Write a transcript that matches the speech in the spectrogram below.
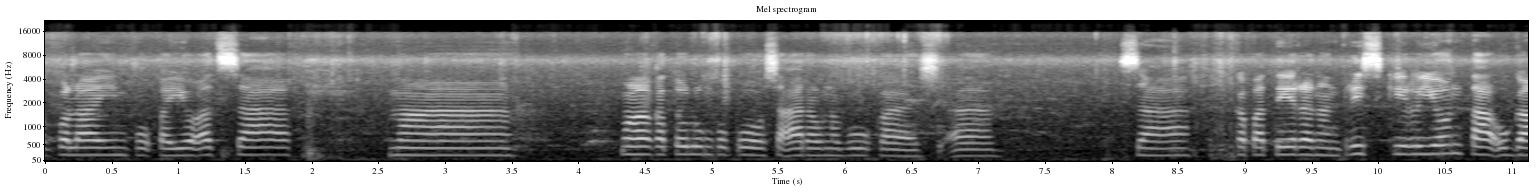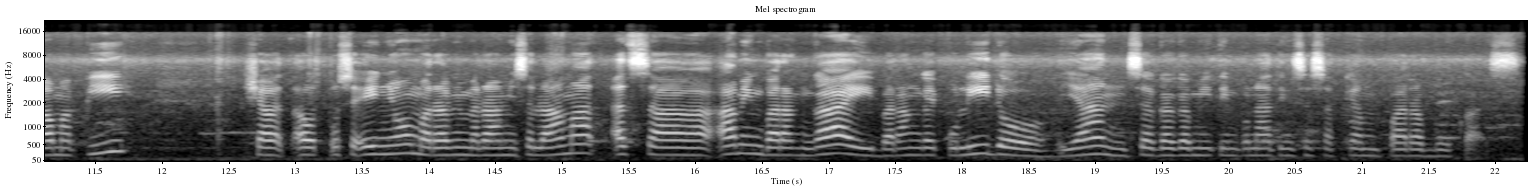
Pagpalain po kayo at sa mga mga katulong ko po sa araw na bukas. ah, sa kapatiran ng Triskill yun, Tao Gama P. Shout out po sa inyo. Maraming maraming salamat. At sa aming barangay, Barangay Pulido. Ayan, sa gagamitin po natin sa sakyan para bukas.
